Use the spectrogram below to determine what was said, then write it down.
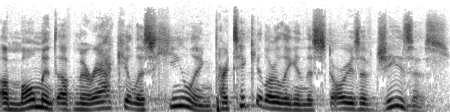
a moment of miraculous healing, particularly in the stories of Jesus.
